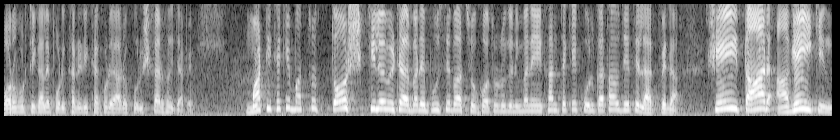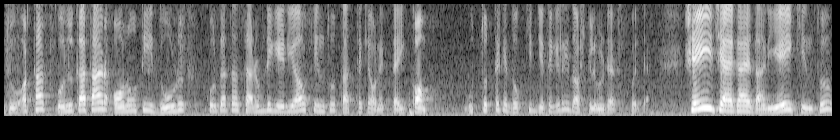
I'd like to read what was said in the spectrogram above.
পরবর্তীকালে পরীক্ষা নিরীক্ষা করে আরও পরিষ্কার হয়ে যাবে। মাটি থেকে মাত্র দশ কিলোমিটার মানে বুঝতে পারছ কতটুকু মানে এখান থেকে কলকাতাও যেতে লাগবে না। সেই তার আগেই কিন্তু, অর্থাৎ কলকাতার অনতি দূর, কলকাতার সারাউন্ডিং এরিয়াও কিন্তু তার থেকে অনেকটাই কম। উত্তর থেকে দক্ষিণ যেতে গেলেই দশ কিলোমিটার হয়ে যায়। সেই জায়গায় দাঁড়িয়েই কিন্তু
